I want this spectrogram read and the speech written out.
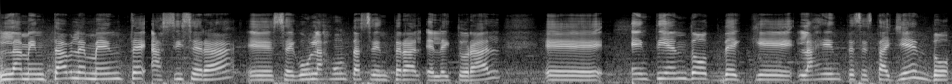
Lamentablemente así será, eh, según la Junta Central Electoral, eh, entiendo de que la gente se está yendo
